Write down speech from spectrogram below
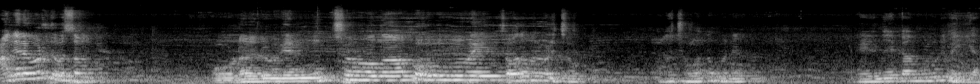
അങ്ങനെ ഒരു ദിവസം ഉണരുകൻ ചോന്ന പൂവേ വിളിച്ചു. ആ ചോന്ന പൂന് എഴുന്നേക്കാൻ കൂടി വയ്യ.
